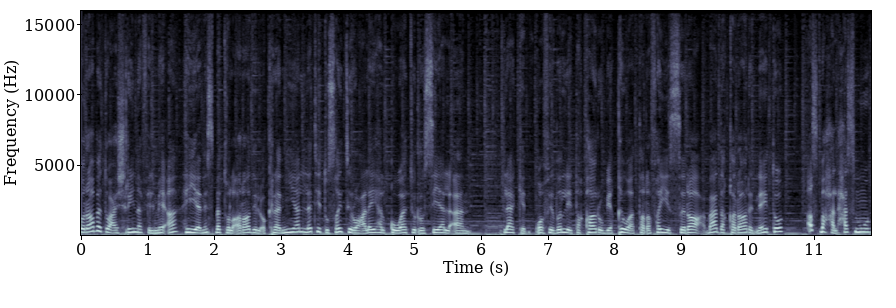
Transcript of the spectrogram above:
قرابة 20% هي نسبة الأراضي الأوكرانية التي تسيطر عليها القوات الروسية الآن. لكن وفي ظل تقارب قوى طرفي الصراع بعد قرار الناتو أصبح الحسم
